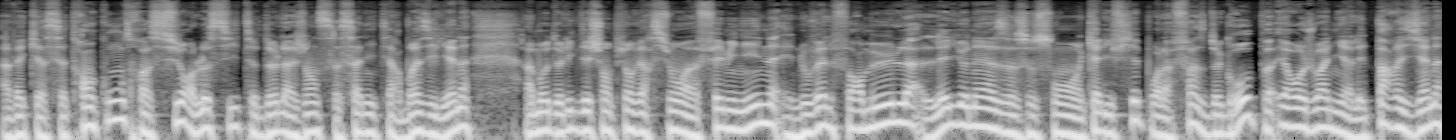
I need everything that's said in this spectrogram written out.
avec cette rencontre sur le site de l'agence sanitaire brésilienne. Un mot de Ligue des Champions version féminine et nouvelle formule. Les Lyonnaises se sont qualifiées pour la phase de groupe et rejoignent les Parisiennes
